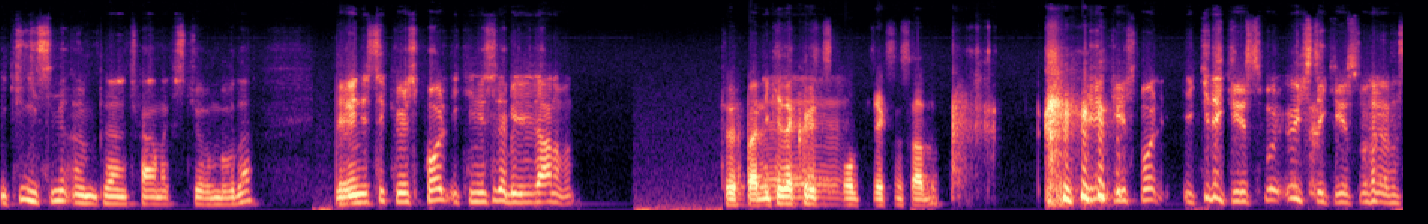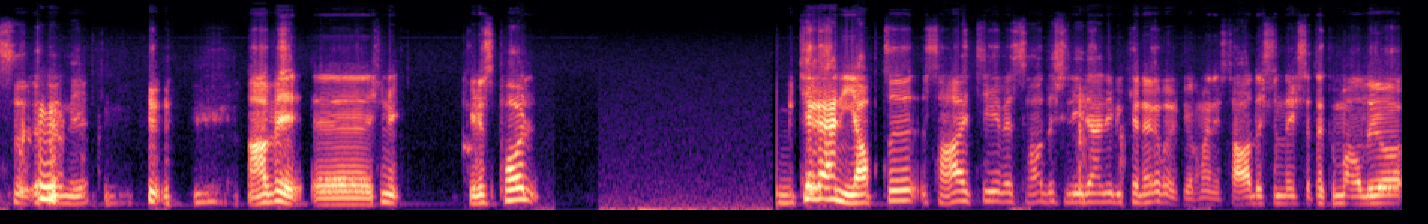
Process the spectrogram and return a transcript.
iki ismi ön plana çıkarmak istiyorum burada. Birincisi Chris Paul, ikincisi de Billy Donovan. Tüh ben iki de Chris ee... Paul diyeceksin sandım. bir Chris Paul, iki de Chris Paul, üç de Chris Paul arası diye. Abi e, şimdi Chris Paul bir kere hani yaptığı saha içi ve saha dışı liderliği bir kenara bırakıyorum. Hani saha dışında işte takımı alıyor,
